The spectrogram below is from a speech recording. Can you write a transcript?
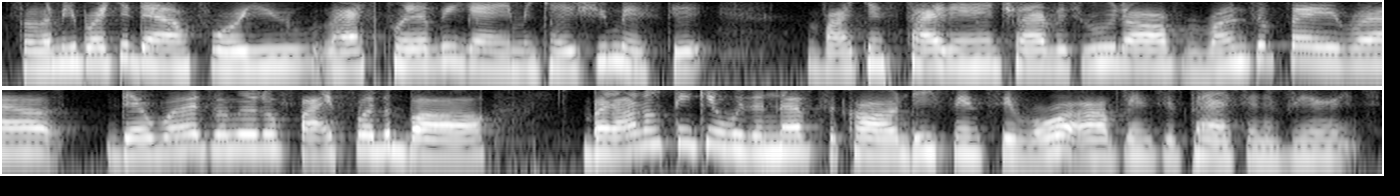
So let me break it down for you. Last play of the game, in case you missed it. Vikings tight end Travis Rudolph runs a fade route. There was a little fight for the ball, but I don't think it was enough to call defensive or offensive pass interference.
